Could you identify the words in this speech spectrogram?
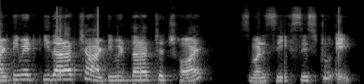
আলটিমেট কি দাঁড়াচ্ছে? আলটিমেট দাঁড়াচ্ছে ছয় মানে six is to eight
